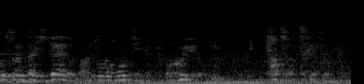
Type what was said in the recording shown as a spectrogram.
殺された左の番頭が持ってい。たタバコ入れをタツがつけておる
